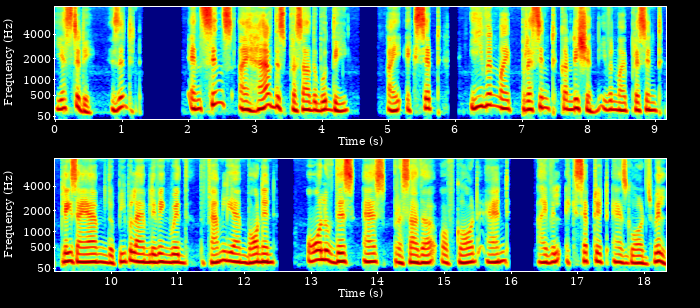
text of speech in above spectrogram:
yesterday isn't it? And since I have this prasada buddhi, I accept even my present condition, even my present place I am, the people I am living with, the family I am born in, all of this as prasada of God and I will accept it as God's will.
